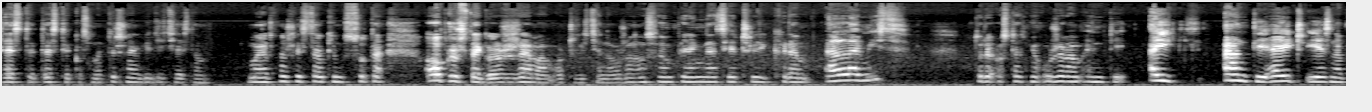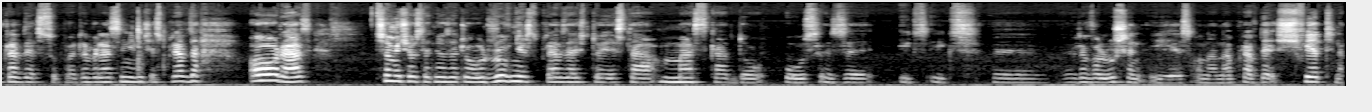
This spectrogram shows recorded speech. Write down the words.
testy, testy kosmetyczne. Widzicie, jestem, moja twarz jest całkiem suta. Oprócz tego, że mam oczywiście nałożoną swoją pielęgnację, czyli krem Elemis, który ostatnio używam anti-age i jest naprawdę super, rewelacyjnie mi się sprawdza oraz co mi się ostatnio zaczęło również sprawdzać, to jest ta maska do ust z XX y, Revolution i jest ona naprawdę świetna.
